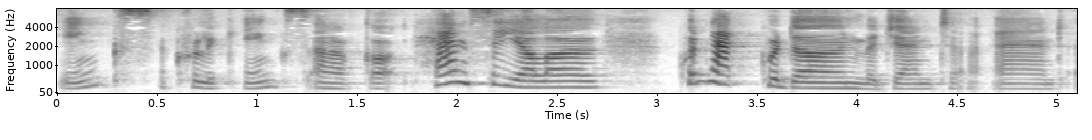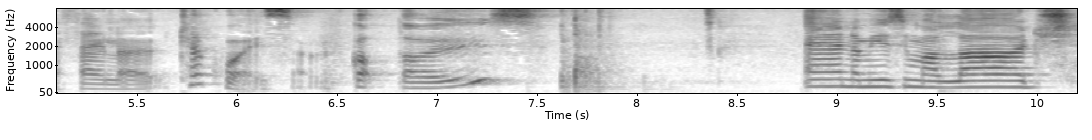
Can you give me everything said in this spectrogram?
inks, acrylic inks, and I've got Hansa Yellow, Quinacridone Magenta, and Phthalo Turquoise. So I've got those. And I'm using my large,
